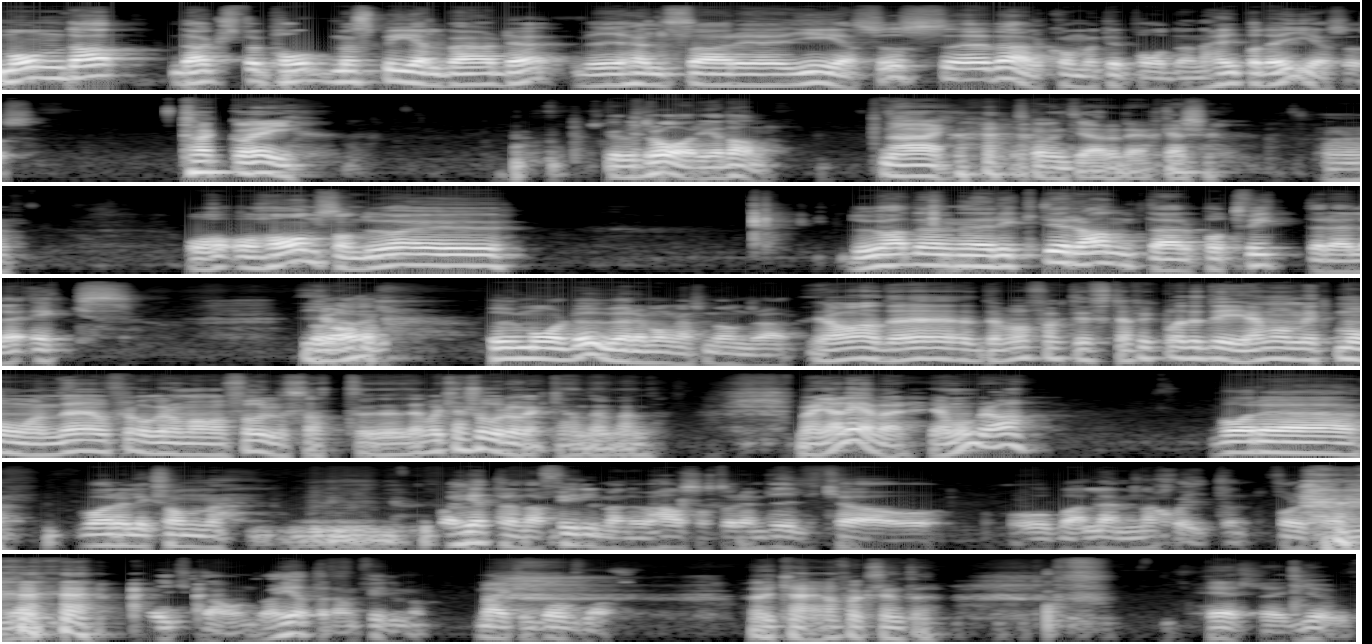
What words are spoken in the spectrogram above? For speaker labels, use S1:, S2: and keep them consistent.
S1: Måndag, dags för podd med spelvärde. Vi hälsar eh, Jesus eh, välkommen till podden. Hej på dig Jesus.
S2: Tack och hej.
S1: Ska du dra redan?
S2: Nej, jag ska väl inte göra det kanske.
S1: Mm. Och, och Hansson, du har ju... Du hade en riktig rant där på Twitter eller X.
S3: Ja,
S1: Hur mår du är det många som undrar.
S3: ja det, det var faktiskt, jag fick både DM om mitt mående och frågor om man var full så att eh, det var kanske oroväckande men, men jag lever, jag mår bra.
S1: Var det, var det liksom... Vad heter den där filmen nu? Han som står i en bilkö och, och bara lämnar skiten. Får det breakdown. Vad heter den filmen? Michael Douglas.
S3: Det kan jag faktiskt inte.
S1: Herregud.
